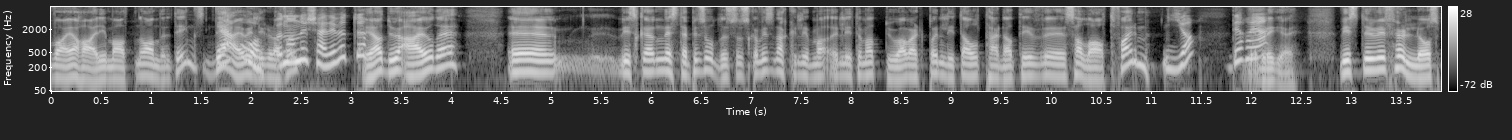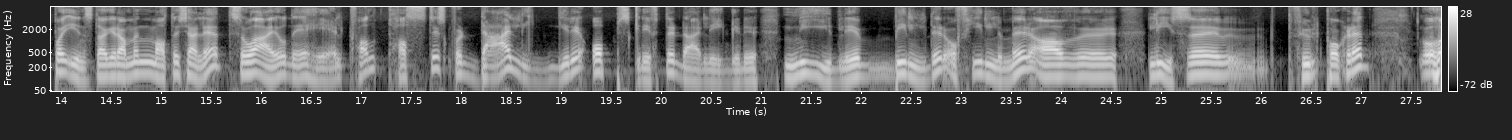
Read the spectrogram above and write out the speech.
hva jeg har i maten og andre ting. Det Jeg er er jeg veldig glad for. åpen og nysgjerrig, vet du. Ja, du er jo det. Eh, vi skal, neste episode så skal vi snakke litt, om at du har vært på en litt alternativ eh, salatfarm. Ja, det har jeg. Det blir gøy. Hvis du vil følge oss på Instagrammen Mat og kjærlighet, så er jo det helt fantastisk. For der ligger det oppskrifter, der ligger det nydelige bilder og filmer av eh, Lise fullt påkledd. Og,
